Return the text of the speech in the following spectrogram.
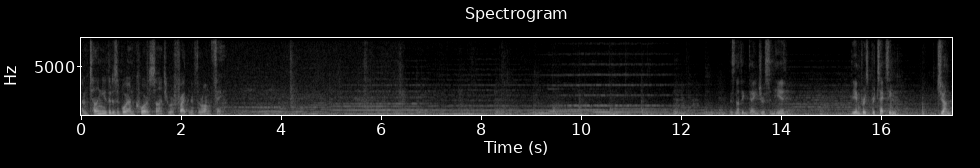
I'm telling you that as a boy on Coruscant, you were frightened of the wrong thing. There's nothing dangerous in here. The Emperor's protecting junk.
